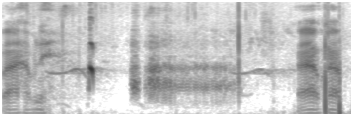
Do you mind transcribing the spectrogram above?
ปลาครับนี่ปลาครับ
